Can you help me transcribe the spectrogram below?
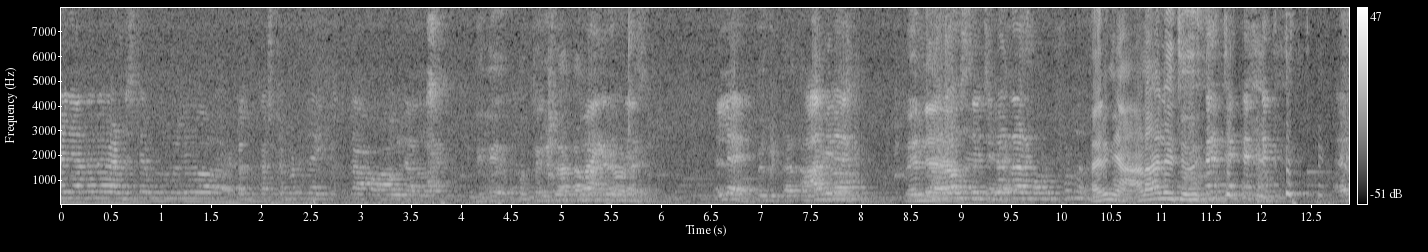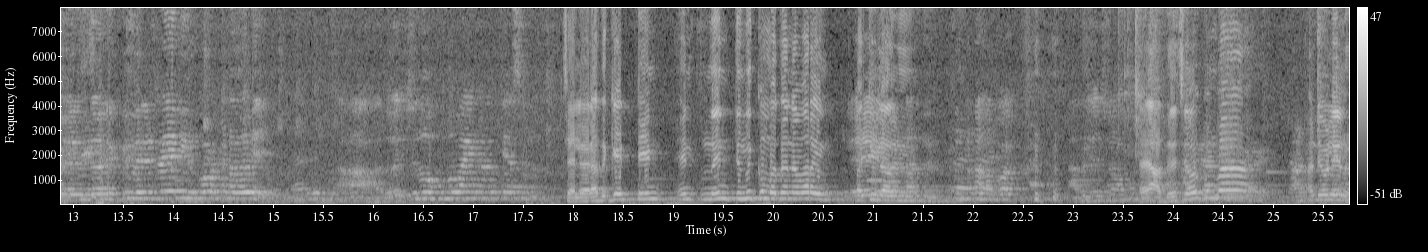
കഴിഞ്ഞാൽ തന്നെ രണ്ട് കഷ്ടപ്പെട്ട്. അല്ലേ? അതിന്? അതിന് ഞാൻ ആലോചിച്ചത്. ചിലവരത് കെട്ടി എനിക്ക് നിക്കുമ്പോ തന്നെ പറയും പറ്റില്ല അത്. വെച്ച് നോക്കുമ്പോ അടിപൊളിയാണ്.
